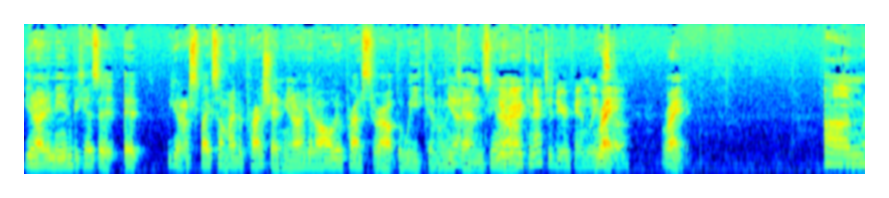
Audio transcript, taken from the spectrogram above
you know what i mean because it it you know spikes up my depression you know i get all depressed throughout the week and Yeah. weekends you know. You're very connected to your family. Right. So. right Um,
